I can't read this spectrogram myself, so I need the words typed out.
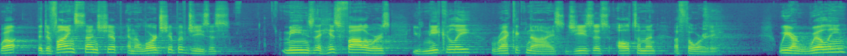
Well, the divine sonship and the lordship of Jesus means that his followers uniquely recognize Jesus' ultimate authority. We are willing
